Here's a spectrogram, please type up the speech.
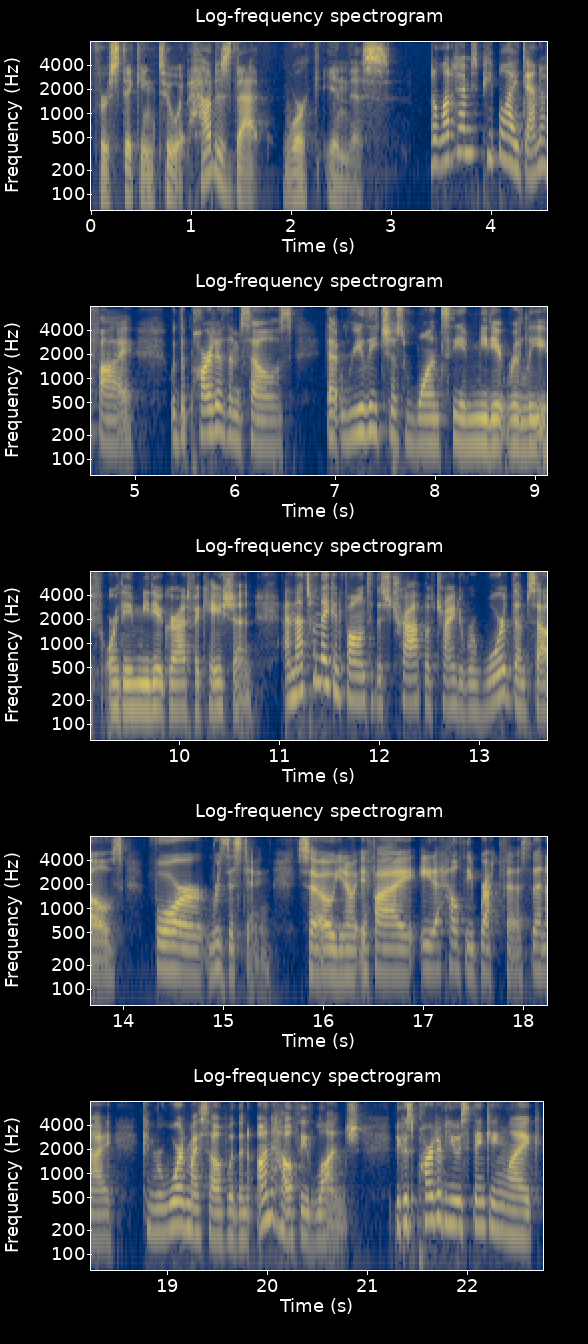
for sticking to it. How does that work in this? A lot of times people identify with the part of themselves that really just wants the immediate relief or the immediate gratification. And that's when they can fall into this trap of trying to reward themselves for resisting. So, you know, if I ate a healthy breakfast, then I can reward myself with an unhealthy lunch because part of you is thinking like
